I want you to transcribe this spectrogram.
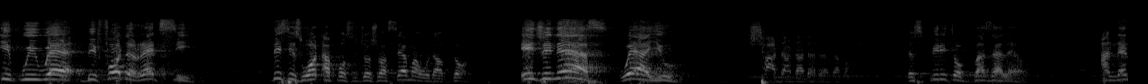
if we were before the Red Sea, this is what Apostle Joshua Selman would have done. Engineers, where are you? The spirit of Bezalel. And then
